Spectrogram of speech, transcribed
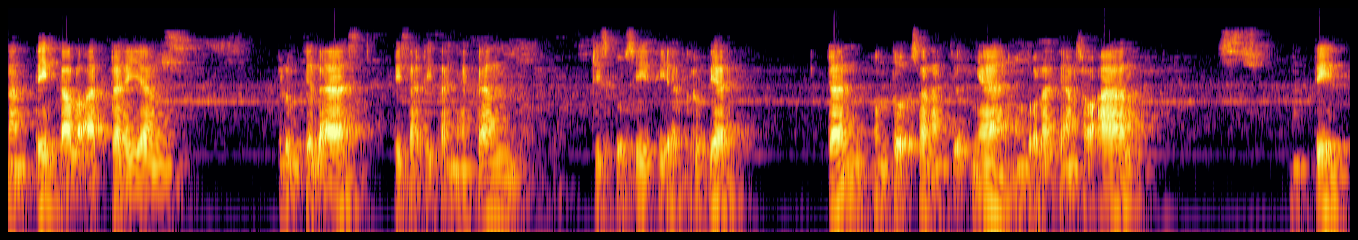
Nanti kalau ada yang belum jelas bisa ditanyakan diskusi via grup ya. Dan untuk selanjutnya untuk latihan soal nanti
